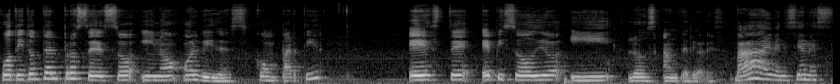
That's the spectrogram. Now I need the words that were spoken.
fotitos del proceso y no olvides compartir este episodio y los anteriores. Bye, bendiciones.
